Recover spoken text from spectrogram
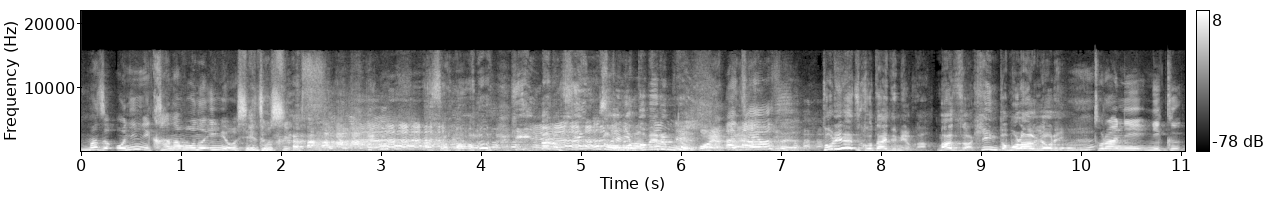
まず鬼に金棒の意味を教えてほしいです。あその今のヒントを求めるピンポンやったあ違いまとりあえず答えてみようか。まずはヒントもらうより。す虎に肉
